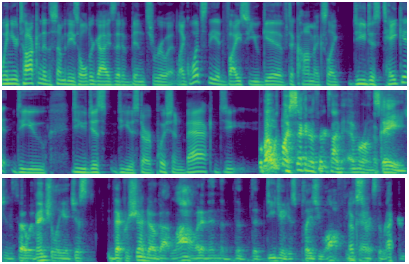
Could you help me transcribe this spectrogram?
when you're talking to the, some of these older guys that have been through it, like, what's the advice you give to comics? Like, do you just take it? Do you, do you just, do you start pushing back? Do you, Well, that was my second or third time ever on stage, and so eventually it just the crescendo got loud, and then the the, the DJ just plays you off. He just Okay. starts the record.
